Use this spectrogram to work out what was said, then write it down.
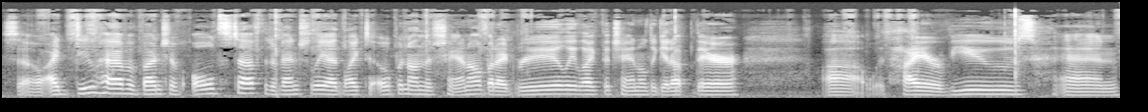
So I do have a bunch of old stuff that eventually I'd like to open on the channel, but I'd really like the channel to get up there uh, with higher views and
